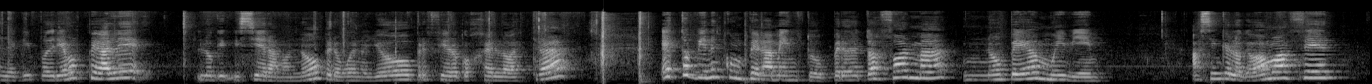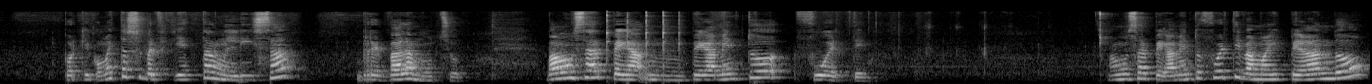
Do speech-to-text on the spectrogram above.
que hay aquí. Podríamos pegarle lo que quisiéramos, ¿no? Pero bueno, yo prefiero coger los strass estos vienen con pegamento, pero de todas formas no pegan muy bien. Así que lo que vamos a hacer, porque como esta superficie es tan lisa, resbala mucho. Vamos a usar mm, pegamento fuerte. Vamos a usar pegamento fuerte y vamos a ir pegando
